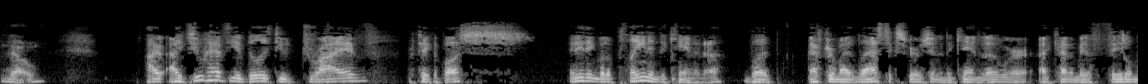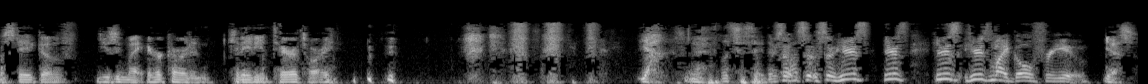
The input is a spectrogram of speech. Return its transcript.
No. I, I do have the ability to drive or take a bus, anything but a plane into Canada, but after my last excursion into Canada, where I kind of made a fatal mistake of using my air card in Canadian territory. yeah, let's just say there's So, so, so here's here's here's here's my goal for you. yes.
